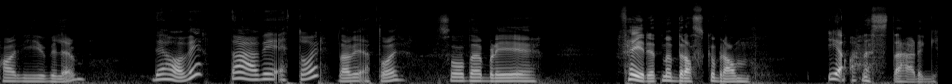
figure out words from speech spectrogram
har vi jubileum. Det har vi. Da er vi ett år. Da er vi ett år. Så det blir feiret med brask og bram Ja. neste helg.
